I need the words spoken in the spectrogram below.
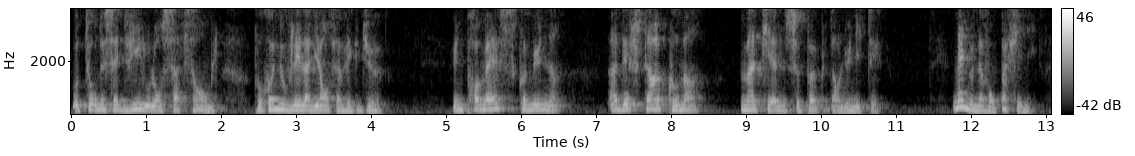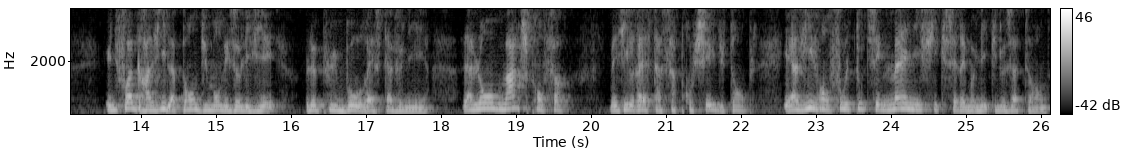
autour de cette ville où l'on s'assemble pour renouveler l'alliance avec Dieu. Une promesse commune, un destin commun maintiennent ce peuple dans l'unité. Mais nous n'avons pas fini. Une fois gravi la pente du mont des Oliviers, le plus beau reste à venir. La longue marche prend fin, mais il reste à s'approcher du temple et à vivre en foule toutes ces magnifiques cérémonies qui nous attendent,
